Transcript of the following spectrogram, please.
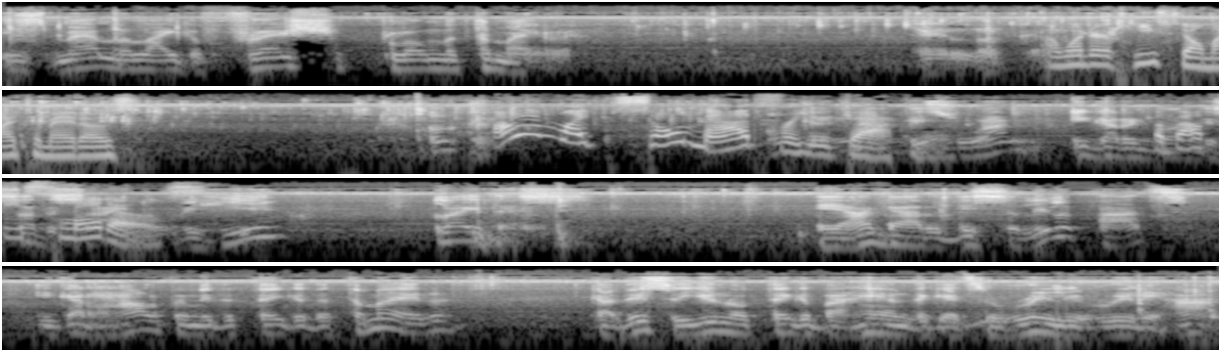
It smells like a fresh plum tomato. Hey, look. I wonder if he stole my tomatoes. Okay. I am like so mad for you, Okay, Jackie. This one, you gotta go About this these other side tomatoes. over here, like this. Hey, I got this little pots. You gotta help me to take the tomato. Cause this, you know, take it by hand that gets really, really hot.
